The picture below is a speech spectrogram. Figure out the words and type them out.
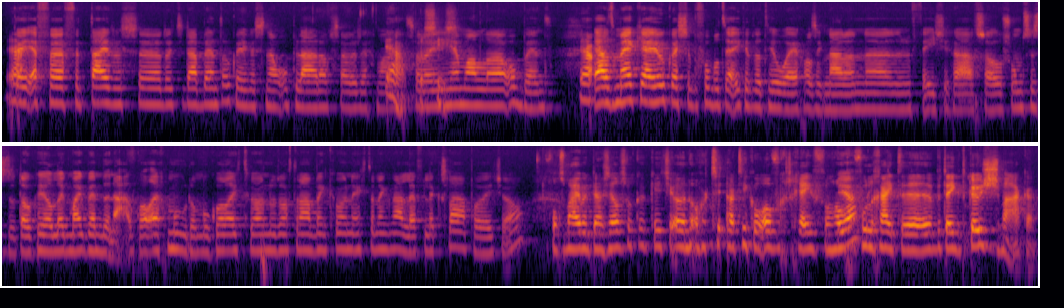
je even, even tijdens eh, dat je daar bent ook even snel opladen of zo, zeg maar. Ja, Zodat je niet helemaal op bent. Ja. Ja. dat merk jij ook als je bijvoorbeeld, ja, ik heb dat heel erg als ik naar een, eh, een feestje ga of zo. Soms is het ook heel leuk, maar ik ben daarna ook wel echt moe. Dan moet ik wel echt gewoon, de dag daarna ben ik gewoon echt, dan denk ik, nou, even lekker slapen, weet je wel. volgens mij heb ik daar zelfs ook een keertje een art- artikel over geschreven. Van hooggevoeligheid eh, betekent keuzes maken.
